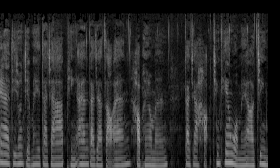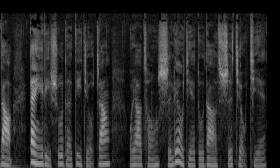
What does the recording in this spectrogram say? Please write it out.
亲爱的弟兄姐妹，大家平安，大家早安，好朋友们，大家好。今天我们要进到但以理书的第九章，我要从十六节读到十九节。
